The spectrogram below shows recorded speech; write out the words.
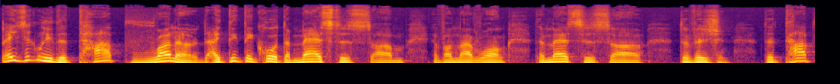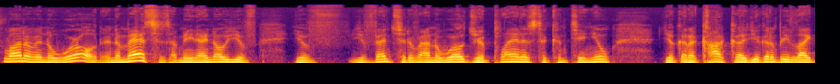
basically the top runner. I think they call it the Masters, um, if I'm not wrong, the Masters uh, division. The top runner in the world in the Masters. I mean, I know you've you've you've ventured around the world. Your plan is to continue. You're gonna conquer. You're gonna be like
